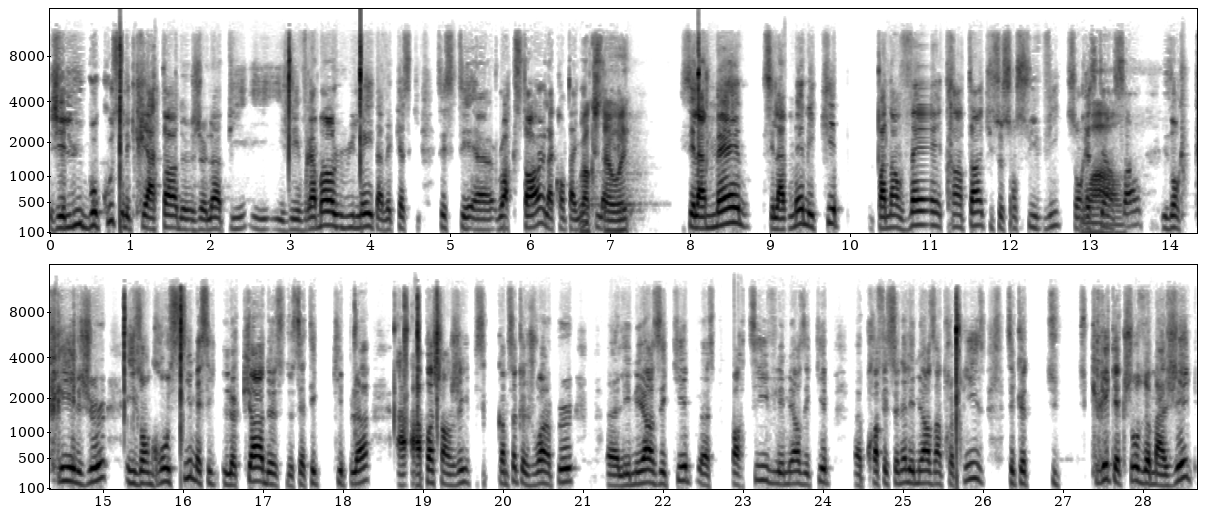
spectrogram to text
j'ai lu beaucoup sur les créateurs de jeux-là, puis j'ai vraiment relate avec qu'est-ce qui. C'était euh, Rockstar, la compagnie. Rockstar, oui. c'est la même, c'est la même équipe pendant 20, 30 ans qui se sont suivis, qui sont restés Wow. ensemble. Ils ont créé le jeu ils ont grossi, mais c'est le cœur de, cette équipe-là a, a pas changé. C'est comme ça que je vois un peu euh, les meilleures équipes euh, sportives, les meilleures équipes euh, professionnelles, les meilleures entreprises. C'est que tu, tu crées quelque chose de magique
